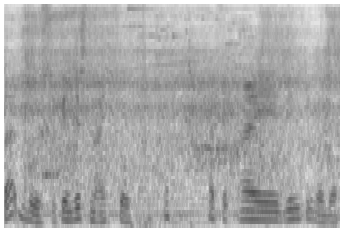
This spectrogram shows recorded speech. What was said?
start boost, you can just nitro. I didn't think of that.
